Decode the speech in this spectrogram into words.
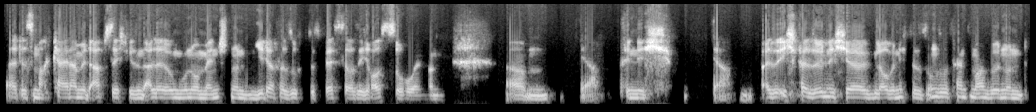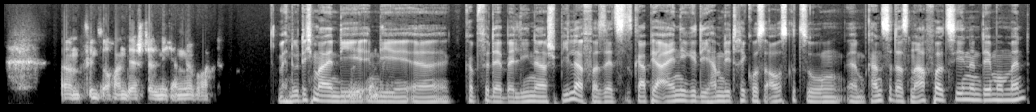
das macht keiner mit Absicht. Wir sind alle irgendwo nur Menschen und jeder versucht das Beste aus sich rauszuholen. Und ähm, ja, finde ich, ja, also ich persönlich äh, glaube nicht, dass es unsere Fans machen würden und ähm, finde es auch an der Stelle nicht angebracht. Wenn du dich mal in die, in die äh, Köpfe der Berliner Spieler versetzt, es gab ja einige, die haben die Trikots ausgezogen. Ähm, kannst du das nachvollziehen in dem Moment?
